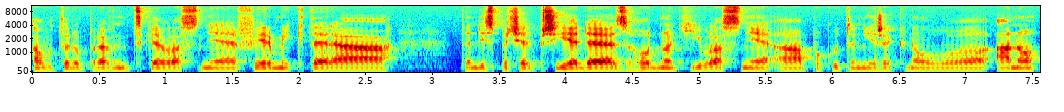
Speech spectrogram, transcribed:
autodopravnické vlastně firmy, která ten dispečer přijede, zhodnotí vlastně a pokud oni řeknou eh, ano,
